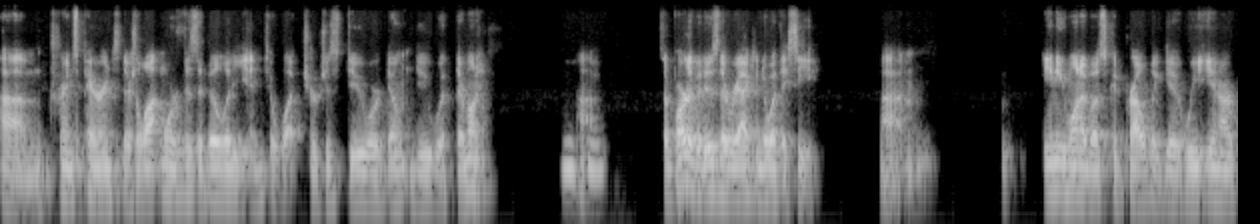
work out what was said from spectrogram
um, transparent there's a lot more visibility into what churches do or don't do with their money Mhm. So part of it is they're reacting to what they see. Um, any one of us could probably give we in our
